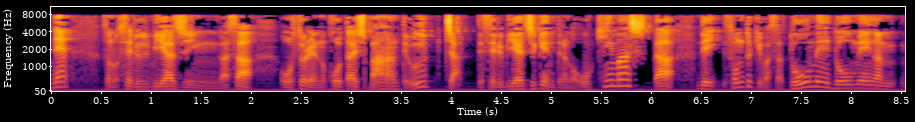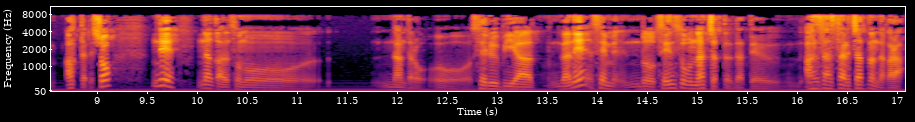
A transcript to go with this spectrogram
ね、そのセルビア人がさ、オーストリアの皇太子バーンって撃っちゃってセルビア事件ってのが起きました。で、その時はさ、同盟同盟があったでしょ？で、なんかその、なんだろう、セルビアがね、戦争になっちゃった。だって、暗殺されちゃったんだから。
